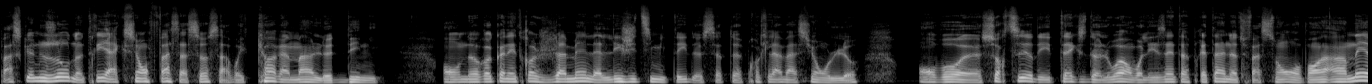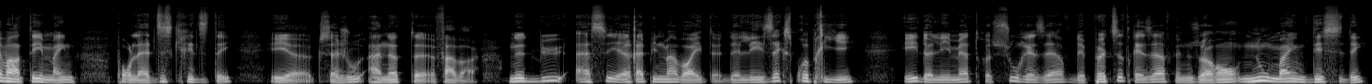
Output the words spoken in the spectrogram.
Parce que nous autres, notre réaction face à ça, ça va être carrément le déni on ne reconnaîtra jamais la légitimité de cette proclamation-là. On va euh, sortir des textes de loi, on va les interpréter à notre façon, on va en inventer même pour la discréditer et euh, que ça joue à notre euh, faveur. Notre but assez rapidement va être de les exproprier et de les mettre sous réserve, des petites réserves que nous aurons nous-mêmes décidé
